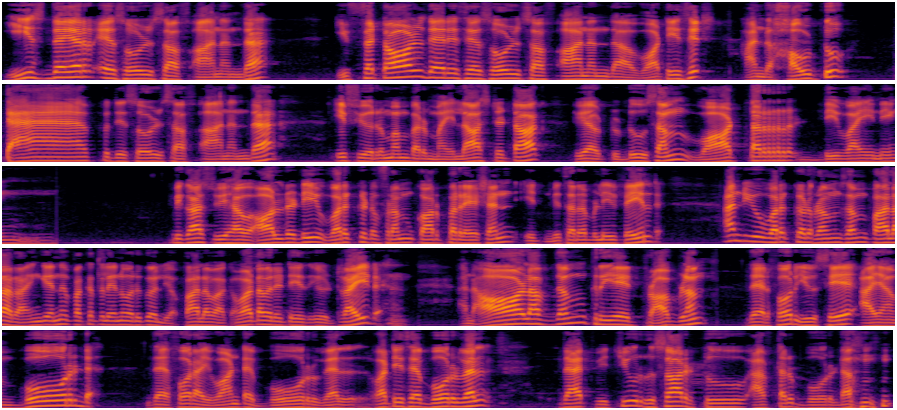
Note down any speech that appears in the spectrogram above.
is there a source of ananda? If at all there is a source of ananda what is it? And how to tap the source of ananda? If you remember my last talk you have to do some water divining. Because we have already worked from corporation it miserably failed and you worked from some palara. inge enna pakkathula enno irukko whatever it is you tried. And all of them create problem. Therefore you say i am bored. Therefore i want a bore well what is a bore well that which you resort to after boredom.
